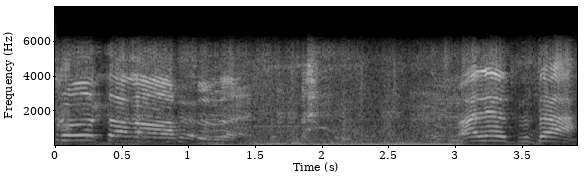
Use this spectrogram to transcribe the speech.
truta nosso, velho. Valeu, Tuta!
